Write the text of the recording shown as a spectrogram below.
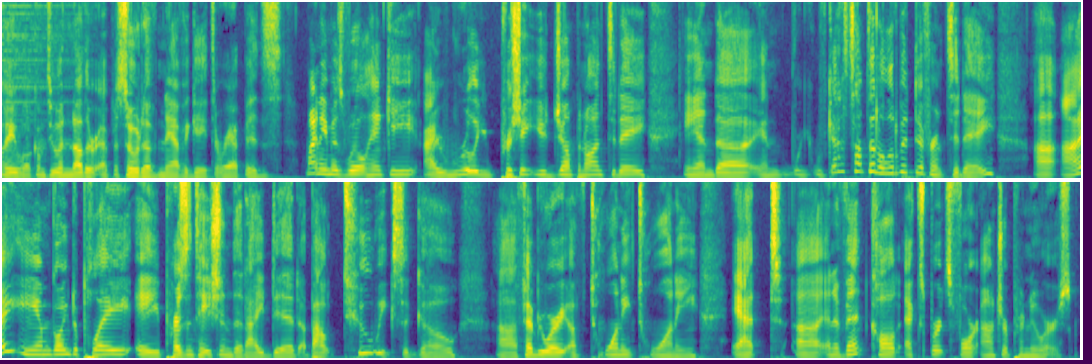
Hey, welcome to another episode of Navigate the Rapids. My name is Will Henke. I really appreciate you jumping on today, and uh, and we've got something a little bit different today. Uh, I am going to play a presentation that I did about two weeks ago, uh, February of 2020, at uh, an event called Experts for Entrepreneurs.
